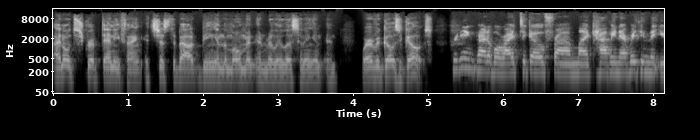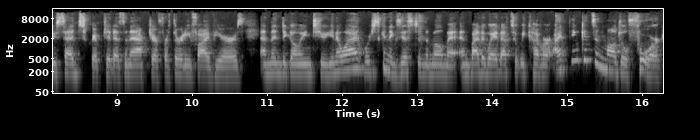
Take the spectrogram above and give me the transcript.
I don't script anything. It's just about being in the moment and really listening and, and wherever it goes, it goes pretty incredible, right? To go from like having everything that you said scripted as an actor for 35 years and then to going to, you know what, we're just going to exist in the moment. And by the way, that's what we cover. I think it's in module four,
